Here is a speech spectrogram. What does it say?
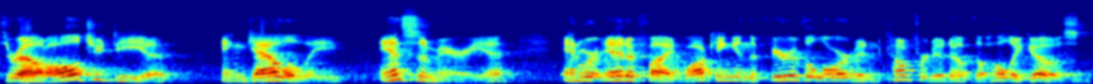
throughout all Judea and Galilee and Samaria, and were edified, walking in the fear of the Lord and comforted of the Holy Ghost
